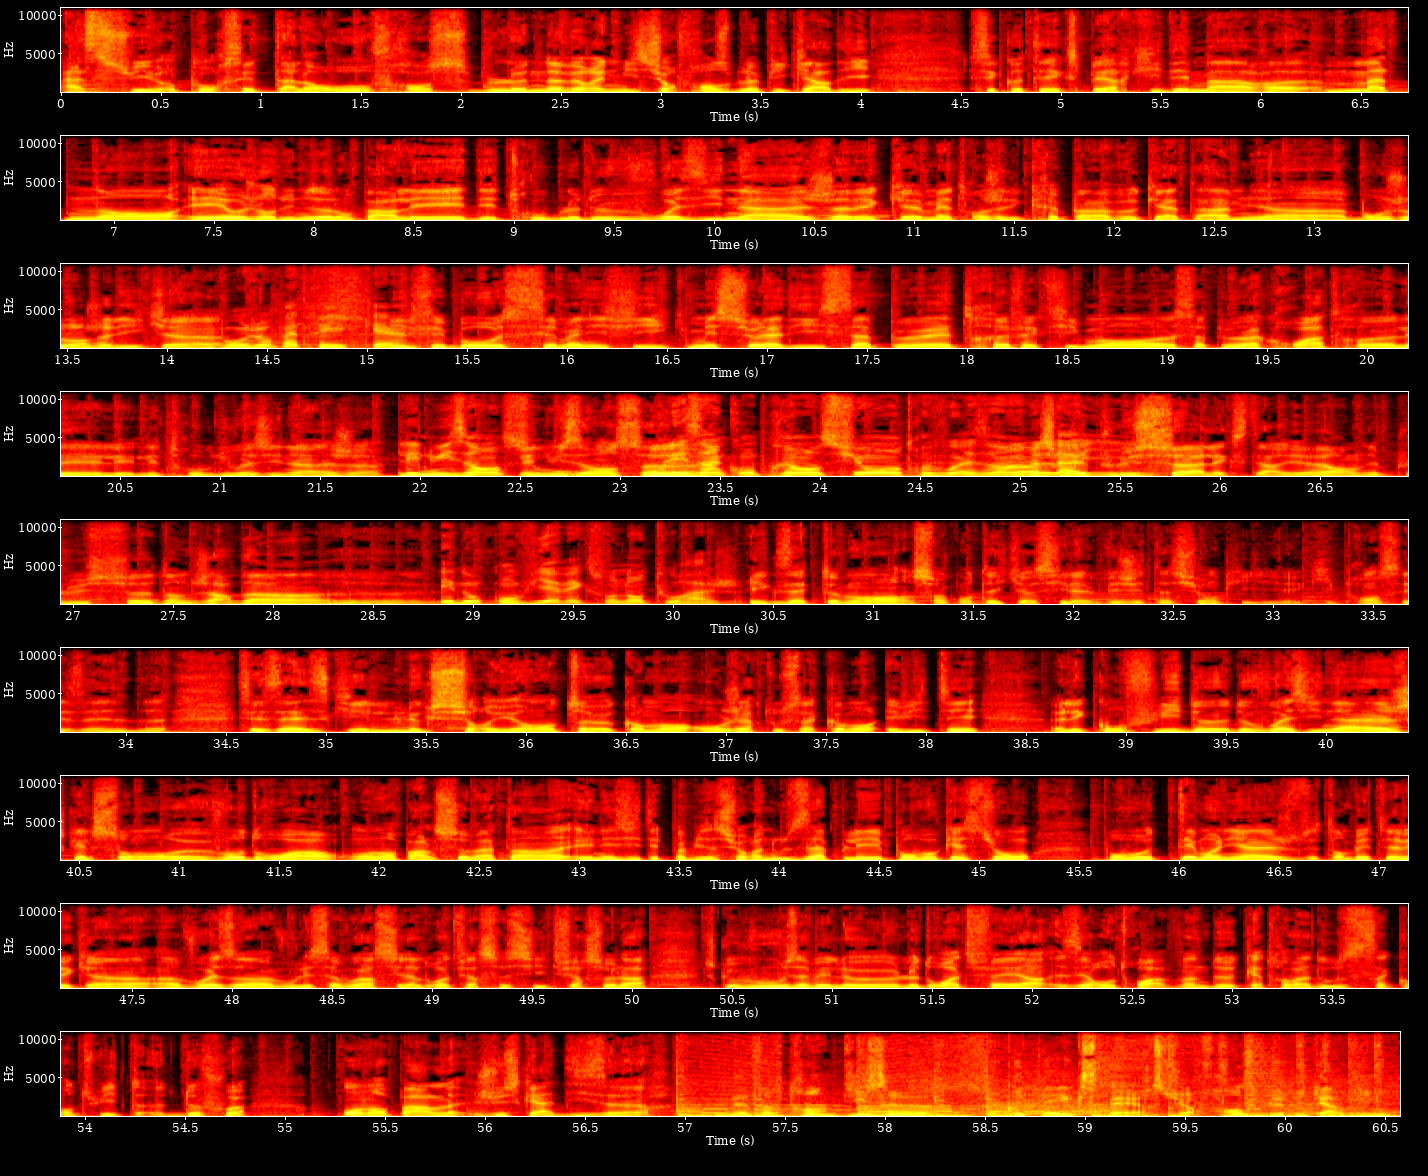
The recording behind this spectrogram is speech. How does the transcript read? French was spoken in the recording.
à suivre pour ses talents hauts. France Bleu, 9h30 sur France Bleu Picardie. C'est Côté Expert qui démarre maintenant. Et aujourd'hui, nous allons parler des troubles de voisinage avec Maître Angélique Crépin, avocate à Amiens. Bonjour Angélique. Bonjour Patrick. Il fait beau, c'est magnifique. Mais cela dit, ça peut être effectivement, ça peut accroître les, les, les troubles du voisinage. Les nuisances. Les nuisances. Ou, ou les incompréhensions entre voisins. Oui, parce qu'on est il... plus à l'extérieur, on est plus dans le jardin. Euh... Et donc on vit avec son entourage. Exactement. Sans compter qu'il y a aussi la végétation qui, qui prend ses aides ces aises qui est luxuriante. Comment on gère tout ça? Comment éviter les conflits de, de, voisinage? Quels sont vos droits? On en parle ce matin et n'hésitez pas bien sûr à nous appeler pour vos questions, pour vos témoignages. Vous êtes embêté avec un, un, voisin, vous voulez savoir s'il a le droit de faire ceci, de faire cela. Ce que vous, vous avez le, le droit de faire. 03 22 92 58 deux fois. On en parle jusqu'à 10h. 9h30, 10h. Côté expert sur France Bleu Picardie.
